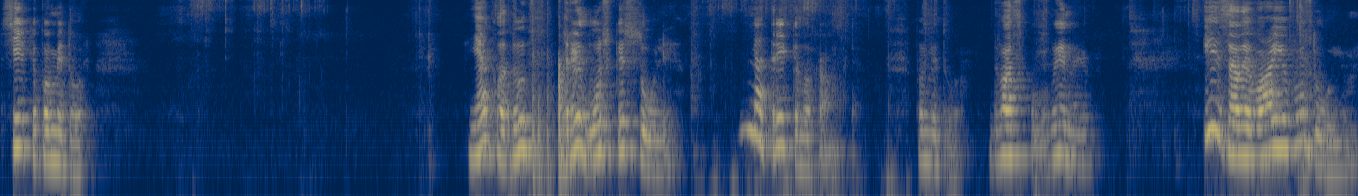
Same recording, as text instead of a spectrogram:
стільки помідор. Я кладу 3 ложки солі на 3 кг помідор. 2,5. І заливаю водою.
